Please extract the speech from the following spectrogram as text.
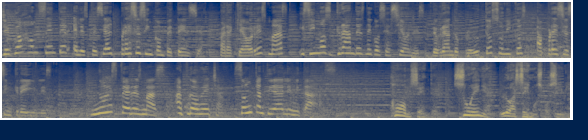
Llegó a Home Center el especial Precios sin competencia. Para que ahorres más, hicimos grandes negociaciones, logrando productos únicos a precios increíbles. No esperes más, aprovecha, son cantidades limitadas. Home Center, sueña, lo hacemos posible.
